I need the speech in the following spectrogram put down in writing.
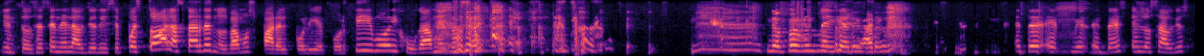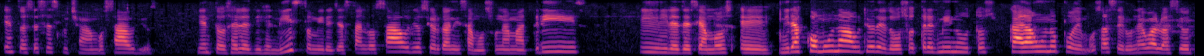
Y entonces en el audio dice, pues todas las tardes nos vamos para el polideportivo y jugamos no sé qué. no podemos esto. Entonces, eh, entonces, en los audios, entonces escuchábamos audios. Y entonces les dije, listo, mire, ya están los audios y organizamos una matriz. Y les decíamos, eh, mira cómo un audio de dos o tres minutos, cada uno podemos hacer una evaluación,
